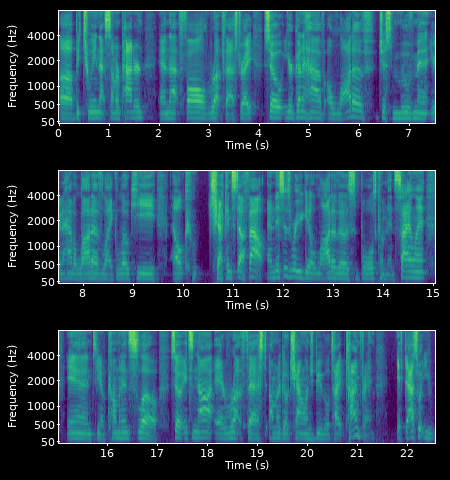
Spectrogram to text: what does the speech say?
uh, between that summer pattern and that fall rut fest, right? So you're going to have a lot of just movement. You're going to have a lot of like low key elk checking stuff out. And this is where you get a lot of those bulls coming in silent and, you know, coming in slow. So it's not a rut fest, I'm going to go challenge bugle type time frame. If that's what you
